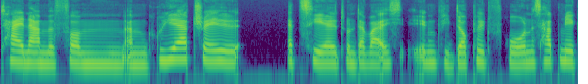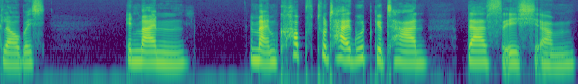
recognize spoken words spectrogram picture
Teilnahme vom ähm, Gruyère Trail erzählt und da war ich irgendwie doppelt froh und es hat mir, glaube ich, in meinem in meinem Kopf total gut getan, dass ich, ähm,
